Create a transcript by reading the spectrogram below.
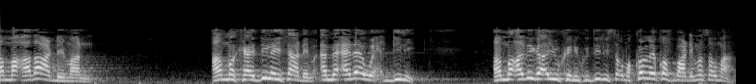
Ama adaa dhiman ama kaa dilaysaa dhiman ama adaa wax dili ama adiga ayuu kani ku dili sowma kollay qof baa dhiman sow maaha.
